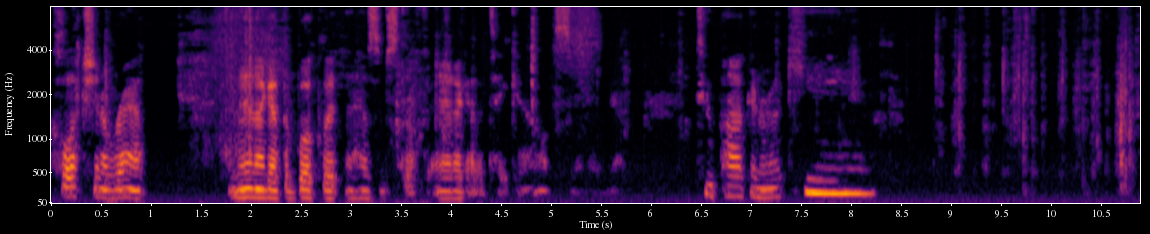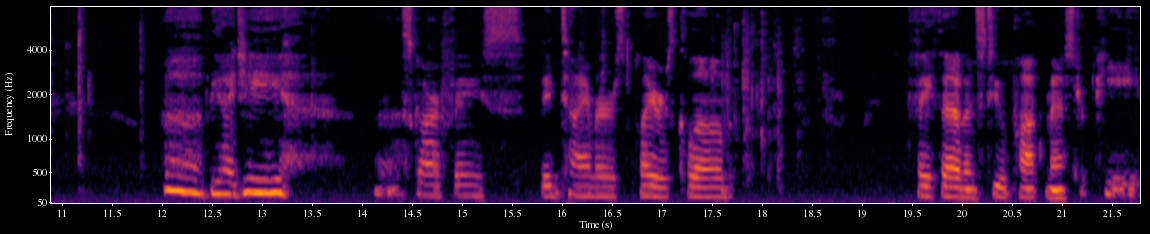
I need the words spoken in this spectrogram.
collection of rap. And then I got the booklet that has some stuff in it I got to take out. So Tupac and Rakim. Uh, B.I.G. Uh, Scarface. Big Timers, Players Club. Faith Evans, Tupac, Master P.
